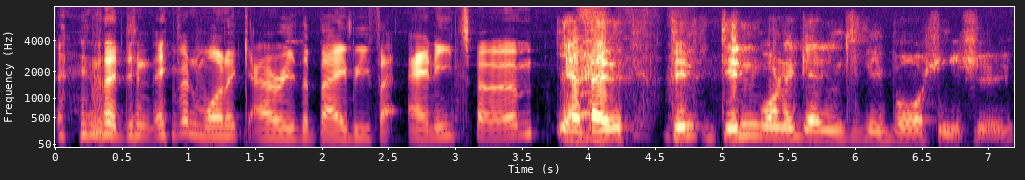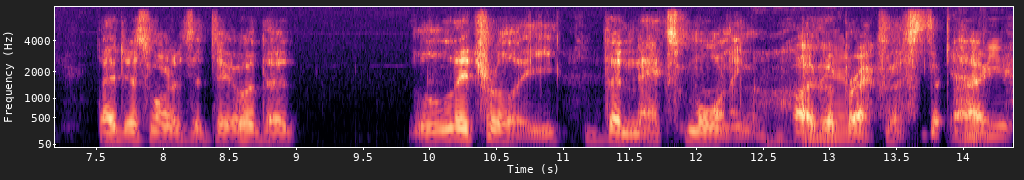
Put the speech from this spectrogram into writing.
they didn't even want to carry the baby for any term. Yeah, they didn't didn't want to get into the abortion issue. They just wanted to deal with it literally the next morning Oh, over man. breakfast. Have Like, you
